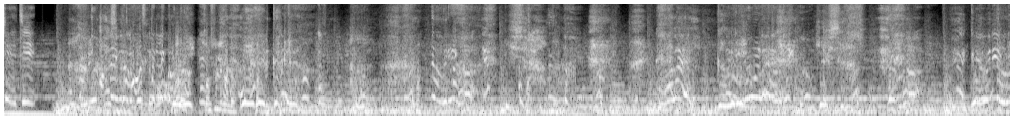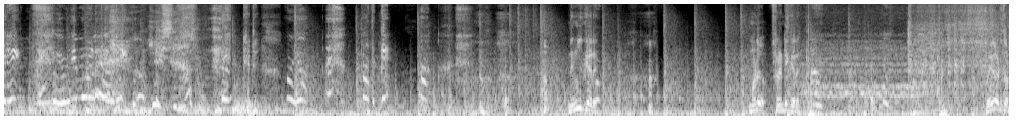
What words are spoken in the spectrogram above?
ചേച്ചി ഹോസ്പിറ്റലിൽ ഗൗരി ഗൗരി. ഗൗരി മോളെ കേട്ട് നിങ്ങൾ കയറി മോൾ ഫ്രണ്ടിൽ കയറി വേഗം എടുത്തോ.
